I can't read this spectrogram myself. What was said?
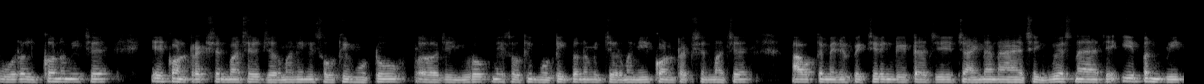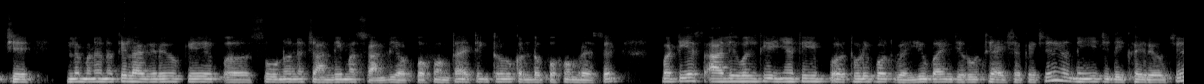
ઓવરઓલ ઇકોનોમી છે એ કોન્ટ્રેક્શનમાં છે. જર્મનીની સૌથી મોટું જે યુરોપની સૌથી મોટી ઇકોનોમી જર્મની કોન્ટ્રેક્શનમાં છે. આ વખતે મેન્યુફેક્ચરિંગ ડેટા જે ચાઇનાના આવ્યા છે યુએસના આવ્યા છે, એ પણ વીક છે. એટલે મને નથી લાગી રહ્યું કે સોનું અને ચાંદીમાં ચાંદી આઉટ પરફોર્મ થાય. આઈ થિંક થોડુંક અંડર પરફોર્મ રહેશે. બટ યસ આ લેવલથી અહીંયાથી થોડી બહુ વેલ્યુ બાઇંગ જરૂરથી આવી શકે છે અને એ જ દેખાઈ રહ્યું છે.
